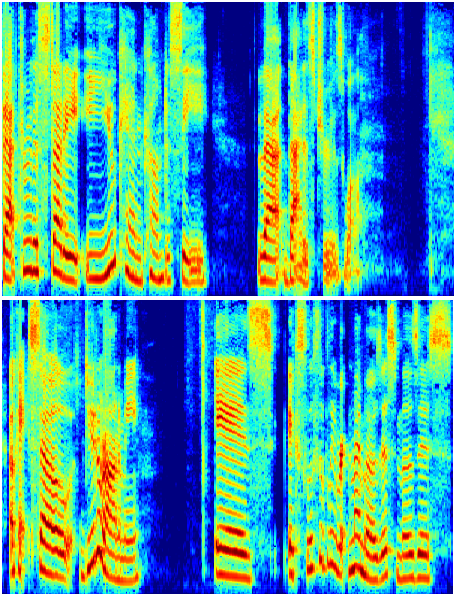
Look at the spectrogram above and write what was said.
that through this study, you can come to see that that is true as well. Okay, so Deuteronomy is exclusively written by Moses. Moses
